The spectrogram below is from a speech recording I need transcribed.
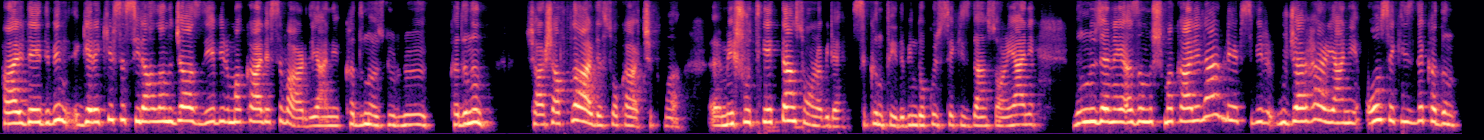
Halide Edip'in gerekirse silahlanacağız diye bir makalesi vardı. Yani kadın özgürlüğü, kadının çarşaflı halde sokağa çıkma e, meşrutiyetten sonra bile sıkıntıydı 1908'den sonra. Yani bunun üzerine yazılmış makaleler bile hepsi bir mücevher yani 18'de kadın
